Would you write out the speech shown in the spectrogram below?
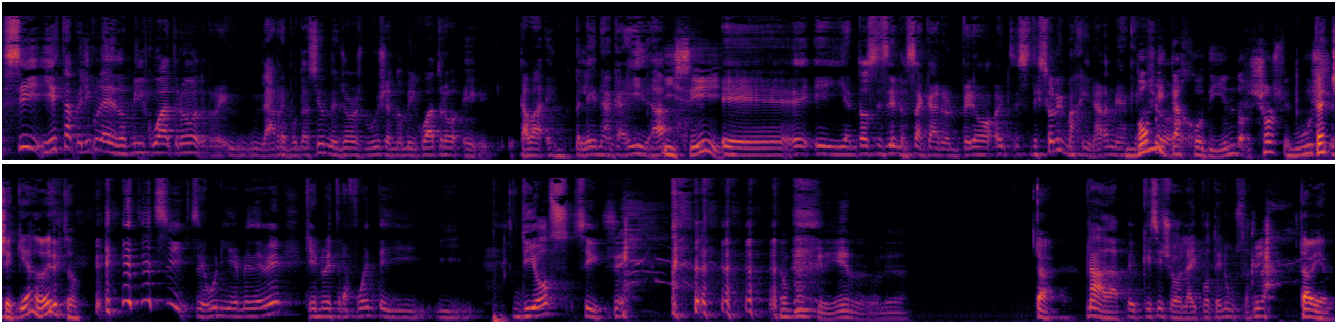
Sí, y esta película de 2004, re- la reputación de George Bush en 2004 eh, estaba en plena caída. Y sí. Eh, y entonces se lo sacaron, pero eh, de solo imaginarme aquello. Vos me estás jodiendo. George Bush. ¿Está chequeado esto? sí, según IMDB, que es nuestra fuente y, y Dios, sí. Sí. No puedo creer, boludo. Está, Nada, eh, qué sé yo, la hipotenusa. Claro. está bien.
